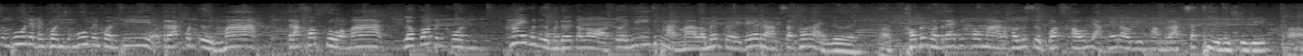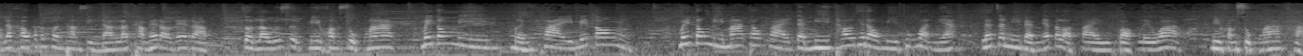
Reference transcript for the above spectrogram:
ชมพู่เนี่ยเป็นคนชมพู่เป็นคนที่รักคนอื่นมาก รักครอบครัวมาก แล้วก็เป็นคน ให้คนอื่นมาโดยตลอด โดยที่ที่ผ่านมาเราไม่เคยได้รับสักเท่าไหร่เลย ครับเขาเป็นคนแรกที่เข้ามาแล้วเขารู้สึกว่าเขาอยากให้เรามีความรักสักทีในชีวิต ครับ แล้วเขาก็เป็นคนทำสิ่งนั้น แล้วทำให้เราได้รับ จนเรารู้สึกมีความสุขมาก ไม่ต้องมีเหมือนใครไม่ต้องไม่ต้องมีมากเท่าใคร แต่มีเท่าที่เรามีทุกวันเนี้ย และจะมีแบบเนี้ยตลอดไปบอกเลยว่ามีความสุขมากค่ะ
